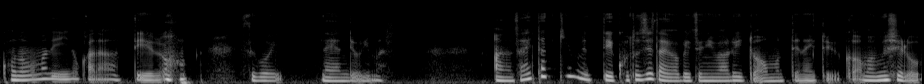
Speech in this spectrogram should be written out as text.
このままでいいのかなっていうのをすごい悩んでおります。あの在宅勤務っていうこと自体は別に悪いとは思ってないというか、まあ、むしろ、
